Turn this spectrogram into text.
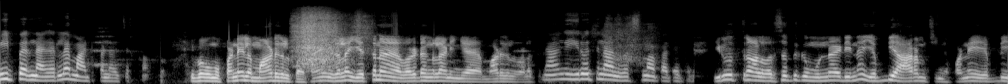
மீட்பர் நகரில் மாட்டு பண்ண வச்சுருக்கோம். இப்போ உங்க பண்ணையில மாடுகள் பார்த்தேன். இதெல்லாம் எத்தனை வருடங்களா நீங்க மாடுகள் வளர்த்து நாங்கள் இருபத்தி நாலு வருஷமாக பார்த்துட்டு இருபத்தி நாலு வருஷத்துக்கு முன்னாடினா எப்படி ஆரம்பிச்சீங்க? பண்ணையை எப்படி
